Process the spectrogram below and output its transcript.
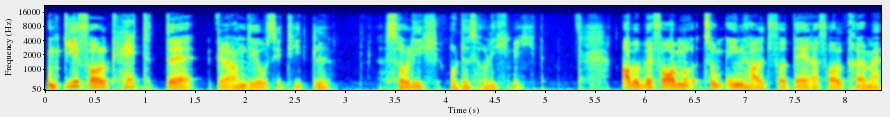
Und die Folge hat den grandiosen Titel Soll ich oder soll ich nicht? Aber bevor wir zum Inhalt von dieser Folge kommen,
